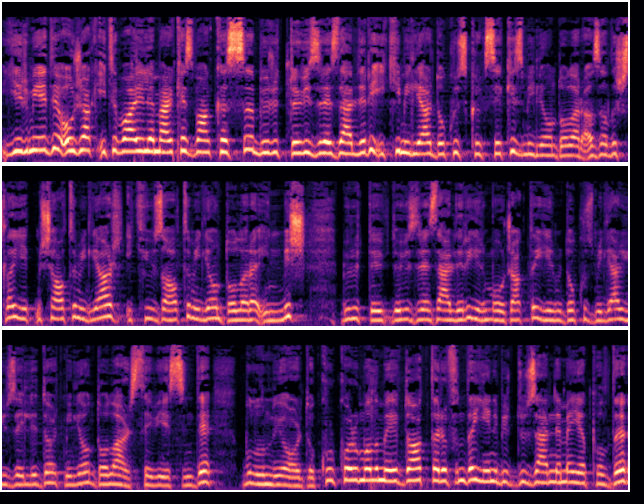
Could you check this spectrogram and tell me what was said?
27 Ocak itibariyle Merkez Bankası brüt döviz rezervleri 2 milyar 948 milyon dolar azalışla 76 milyar 206 milyon dolara inmiş. Brüt döviz rezervleri 20 Ocak'ta 29 milyar 154 milyon dolar seviyesinde bulunuyordu. Kur korumalı mevduat tarafında yeni bir düzenleme yapıldı.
